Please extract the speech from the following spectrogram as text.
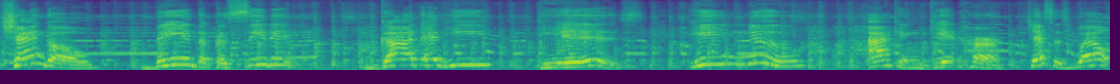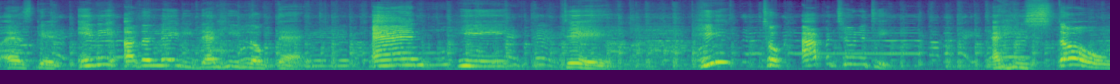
Chango, being the conceited God that he, he is, he knew I can get her just as well as get any other lady that he looked at. And he did. He took opportunity and he stole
